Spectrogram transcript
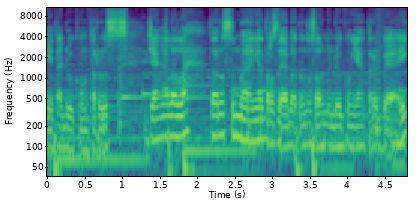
kita dukung terus. Jangan lelah, terus semangat persahabat untuk selalu mendukung yang terbaik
